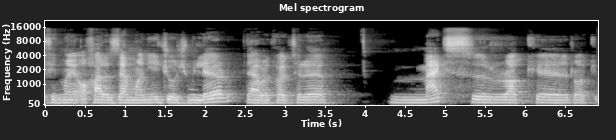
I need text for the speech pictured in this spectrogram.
فیلم های آخر زمانی جورج میلر در کاراکتر مکس راک راک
